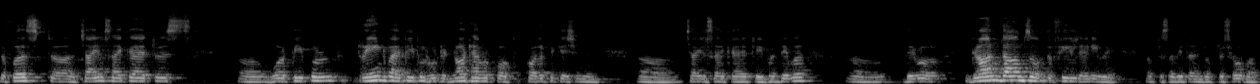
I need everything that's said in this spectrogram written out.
the first uh, child psychiatrists uh, were people trained by people who did not have a qualification in uh, child psychiatry, but they were uh, they were grand dames of the field anyway, Dr. Savita and Dr. Shobha.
